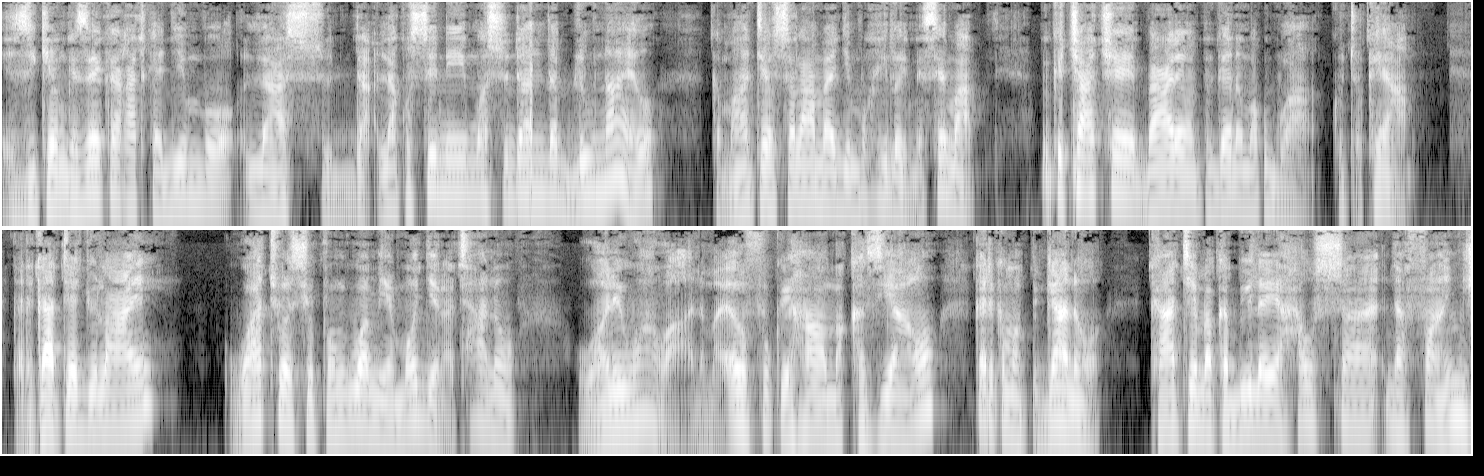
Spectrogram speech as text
zikiongezeka katika jimbo la, Sudan, la kusini mwa Sudan la Blue Nile. Kamati ya usalama ya jimbo hilo imesema wiki chache baada ya mapigano makubwa kutokea. Katikati ya Julai, watu wasiopungua mia moja na tano waliuawa na maelfu kuyahawa makazi yao katika mapigano kati ya makabila ya Hausa na Fanj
